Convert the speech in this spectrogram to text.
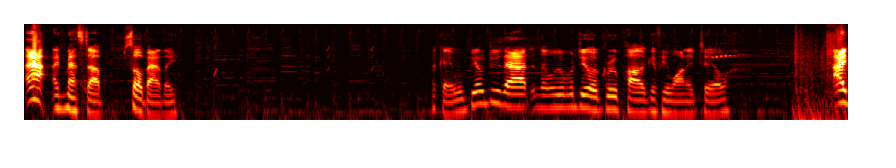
ah! I messed up so badly. Okay, we'll be able to do that, and then we will do a group hug if he wanted to. I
